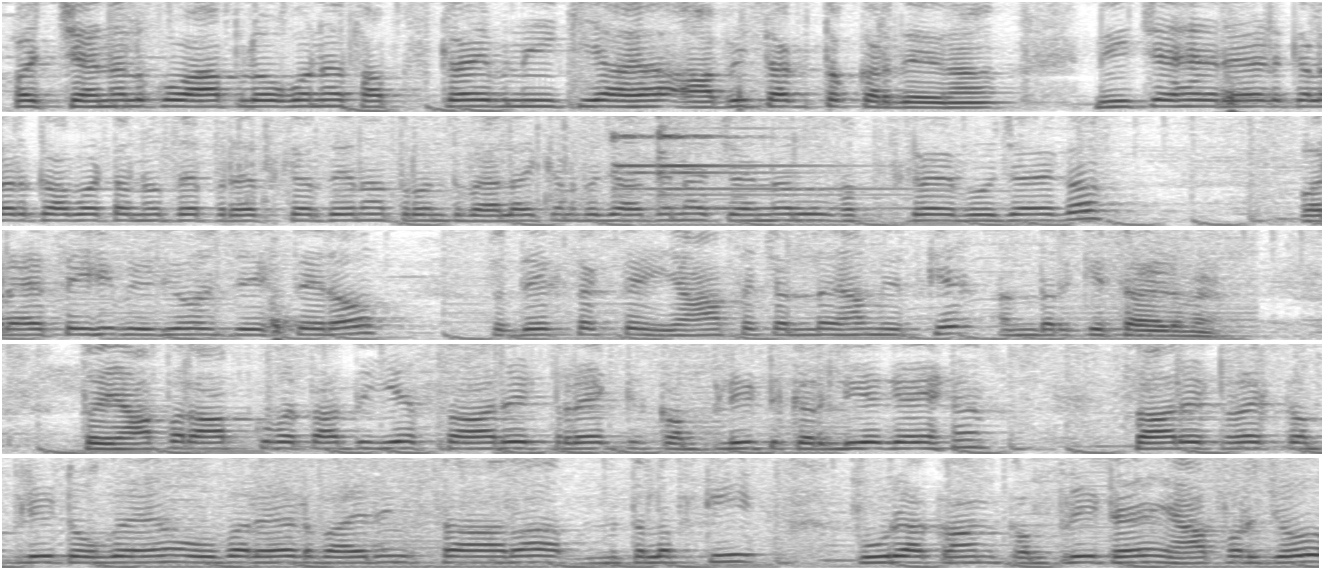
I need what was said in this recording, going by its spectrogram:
और चैनल को आप लोगों ने सब्सक्राइब नहीं किया है, अभी तक तो कर देना। नीचे है रेड कलर का बटन, उसे प्रेस कर देना, तुरंत बेल आइकन बजा देना, चैनल सब्सक्राइब हो जाएगा। और ऐसे ही वीडियोस देखते रहो तो देख सकते हैं, यहाँ से चल रहे हम इसके अंदर की साइड में। तो यहाँ पर आपको बता दें, ये सारे ट्रैक कंप्लीट कर लिए गए हैं। सारे ट्रैक कंप्लीट हो गए हैं ओवर वायरिंग सारा मतलब कि पूरा काम कंप्लीट है। यहाँ पर जो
